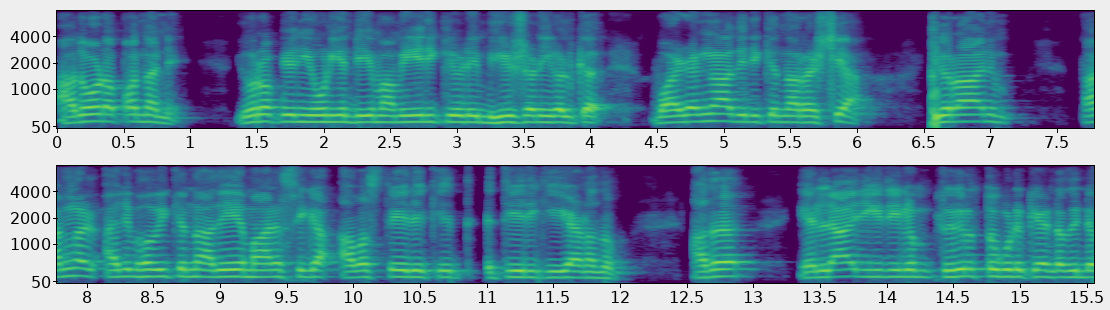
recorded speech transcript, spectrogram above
അതോടൊപ്പം തന്നെ യൂറോപ്യൻ യൂണിയന്റെയും അമേരിക്കയുടെയും ഭീഷണികൾക്ക് വഴങ്ങാതിരിക്കുന്ന റഷ്യ ഇറാനും തങ്ങൾ അനുഭവിക്കുന്ന അതേ മാനസിക അവസ്ഥയിലേക്ക് എത്തിയിരിക്കുകയാണെന്നും അത് എല്ലാ രീതിയിലും തീർത്തു കൊടുക്കേണ്ടതിന്റെ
